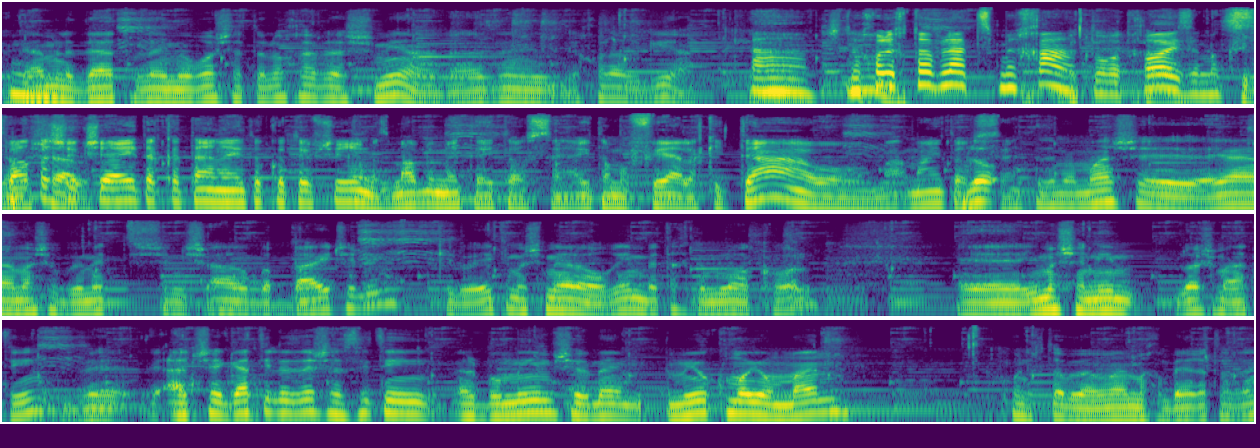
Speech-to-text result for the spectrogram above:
וגם לדעת אולי מראש שאתה לא חייב להשמיע, ואז זה יכול להרגיע. אה, שאתה יכול לכתוב לעצמך. בתור התחלה. אוי, זה מקסים. סיפרת. שכשהיית קטן היית כותב שירים, אז מה באמת היית עושה? היית מופיע על הכיתה, או מה מה היית לא, עושה? זה ממש אה, היה משהו באמת שנשאר בבית שלי, כאילו הייתי משמיע להורים, בטח גם לא הכל. אה, עם השנים לא השמעתי, ועד שהגעתי לזה שעשיתי אלבומים שבהם הם היו כמו יומן, אנחנו נכתוב ביומן מחברת הזה,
